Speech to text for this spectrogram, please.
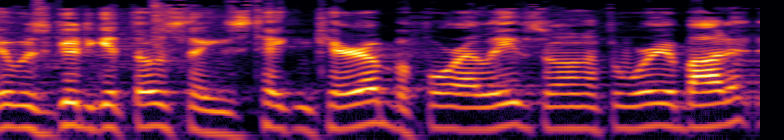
It was good to get those things taken care of before I leave so I don't have to worry about it.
